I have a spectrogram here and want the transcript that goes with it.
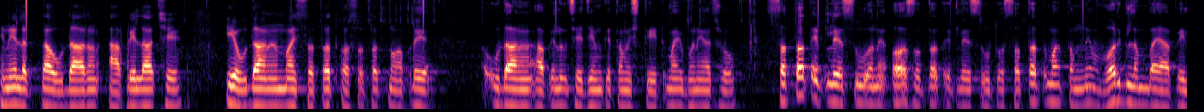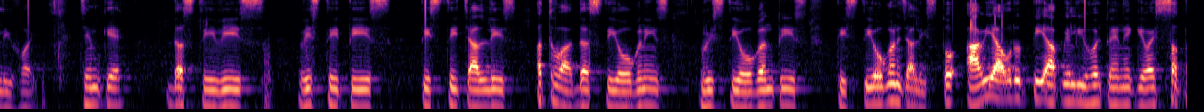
એને લગતા ઉદાહરણ આપેલા છે. એ ઉદાહરણમાં સતત અસતતનું આપણે ઉદાહરણ આપેલું છે, જેમ કે તમે સ્ટેટમાંય ભણ્યા છો. સતત એટલે શું અને અસતત એટલે શું? તો સતતમાં તમને વર્ગ લંબાઈ આપેલી હોય, જેમ કે દસથી વીસ, વીસથી ત્રીસ ત્રીસથી ચાલીસ અથવા દસથી ઓગણીસ, વીસથી ઓગણત્રીસ, ત્રીસથી ઓગણચાલીસ. તો આવી આવૃત્તિ આપેલી હોય તો એને કહેવાય સતત.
